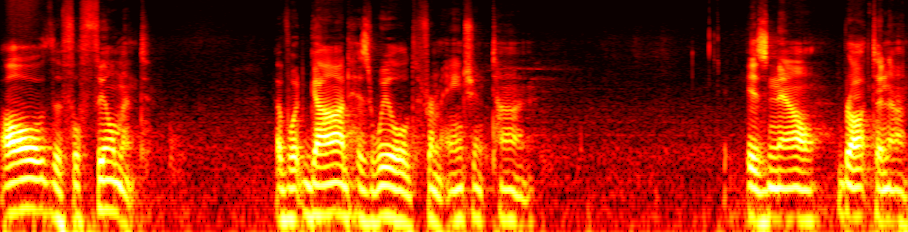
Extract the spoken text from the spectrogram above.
all the fulfillment of what God has willed from ancient time is now brought to none.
